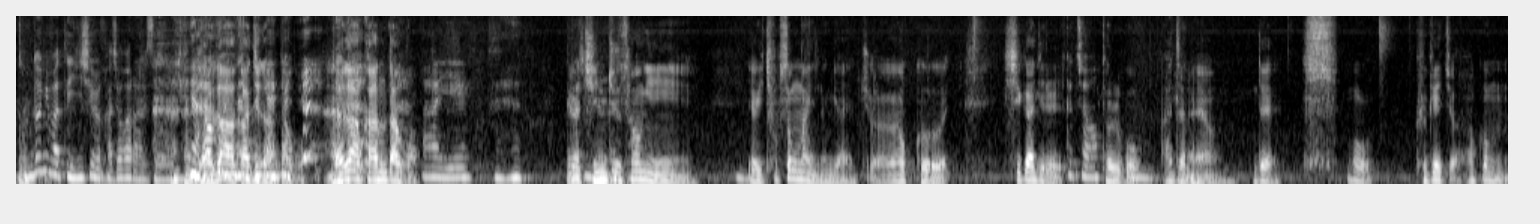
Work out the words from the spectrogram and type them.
감독님한테 인식을 가져가라 하세요? 내가 가져간다고 내가 간다고 아 예. 그러니까 진주성이 여기 촉성만 있는 게 아니라 쭉그 시가지를 그쵸. 돌고 음. 하잖아요. 근데 뭐 그게 조금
